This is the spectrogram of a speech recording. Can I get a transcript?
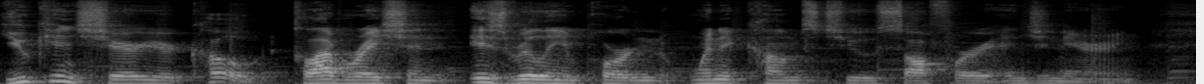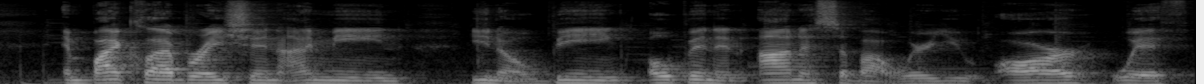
you can share your code. Collaboration is really important when it comes to software engineering. And by collaboration, I mean, you know, being open and honest about where you are with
